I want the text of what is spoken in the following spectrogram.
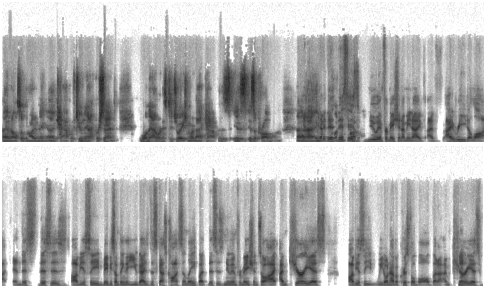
and also brought in a, a cap of two and a half percent. Well, now we're in a situation where that cap is is is a problem. Uh, yeah, this, this is new information. I mean, I've I've I read a lot, and this this is obviously maybe something that you guys discuss constantly, but this is new information. So I I'm curious. Obviously, we don't have a crystal ball, but I'm curious. Yeah.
